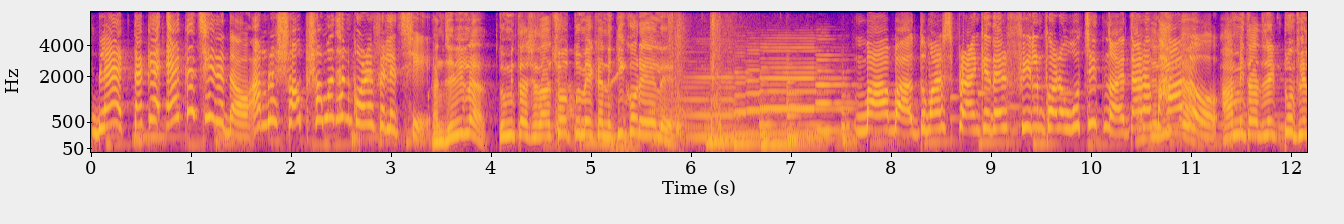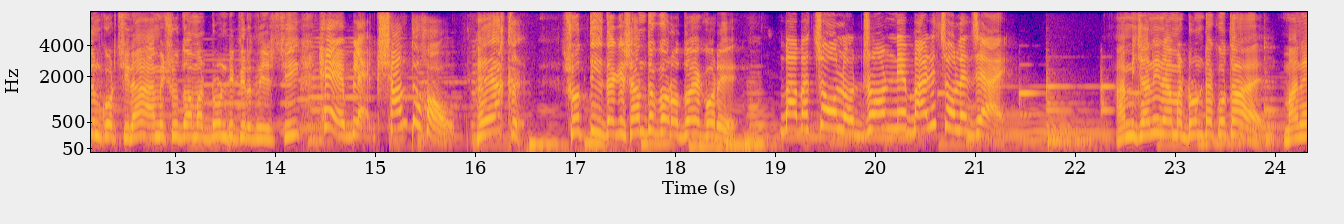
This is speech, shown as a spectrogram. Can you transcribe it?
ব্ল্যাক তাকে একা ছেড়ে দাও। আমরা সব সমাধান করে ফেলেছি। অ্যাঞ্জেলিনা তুমি তার সাথে আছো? তুমি এখানে কি করে এলে? বাবা তোমার স্প্র্যাঙ্কেদের ফিল্ম করা উচিত নয় তারা অ্যাঞ্জেলিনা, ভালো। আমি তাদের একটু ফিল্ম করছি না আমি শুধু আমার ড্রোনটি ফেরত দিয়ে এসেছি। হে ব্ল্যাক শান্ত হও। হ্যাঁ সত্যি তাকে শান্ত করো দয়া করে। বাবা চলো ড্রোন নিয়ে বাড়ি চলে যায়। আমি জানি না আমার ড্রোনটা কোথায়। মানে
